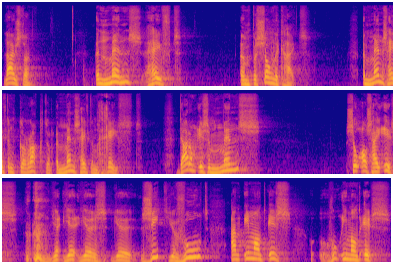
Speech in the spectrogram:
Luister, een mens heeft een persoonlijkheid. Een mens heeft een karakter, een mens heeft een geest. Daarom is een mens zoals hij is. Je, je, je, je ziet, je voelt aan iemand is hoe iemand is.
